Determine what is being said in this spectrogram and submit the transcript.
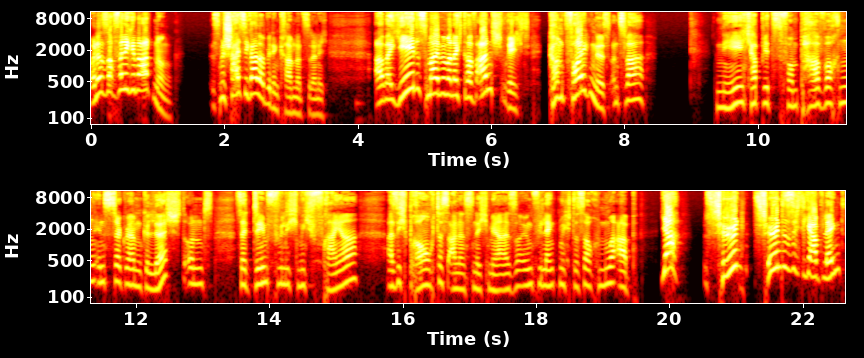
Und das ist auch völlig in Ordnung. Ist mir scheißegal, ob ihr den Kram nutzt oder nicht. Aber jedes Mal, wenn man euch darauf anspricht, kommt Folgendes. Und zwar, nee, ich habe jetzt vor ein paar Wochen Instagram gelöscht und seitdem fühle ich mich freier. Also ich brauche das alles nicht mehr. Also irgendwie lenkt mich das auch nur ab. Ja, ist schön, ist schön, dass es dich ablenkt.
